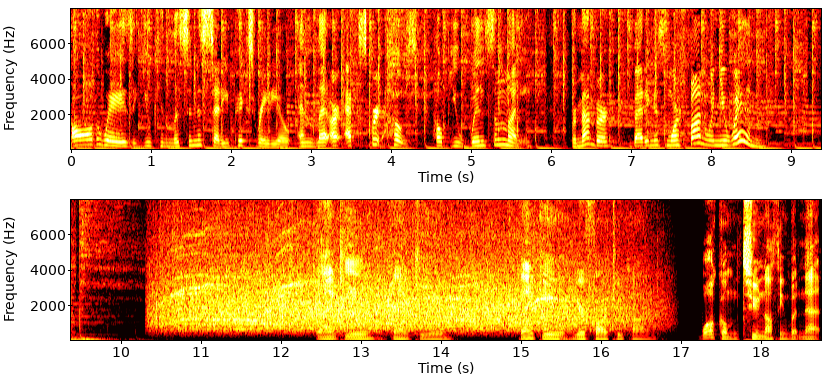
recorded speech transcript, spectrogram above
all the ways that you can listen to Steady Picks Radio and let our expert host help you win some money. Remember, betting is more fun when you win. Thank you, thank you, thank you. You're far too kind. Welcome to Nothing But Net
